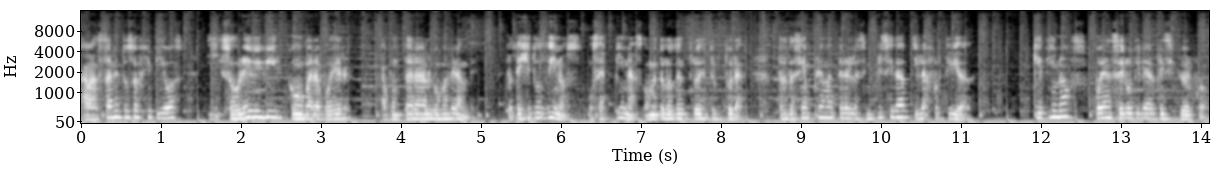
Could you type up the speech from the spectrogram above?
avanzar en tus objetivos y sobrevivir como para poder apuntar a algo más grande. Protege tus dinos, usa espinas o mételos dentro de estructuras. Trata siempre de mantener la simplicidad y la furtividad. ¿Qué dinos pueden ser útiles al principio del juego?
